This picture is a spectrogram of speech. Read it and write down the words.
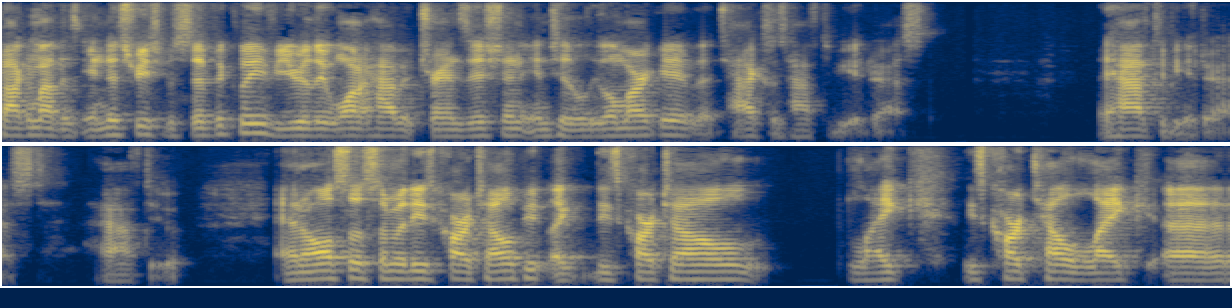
Talking about this industry specifically, if you really want to have it transition into the legal market, the taxes have to be addressed. They have to be addressed. Have to. And also some of these cartel people, like these cartel like these cartel like uh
